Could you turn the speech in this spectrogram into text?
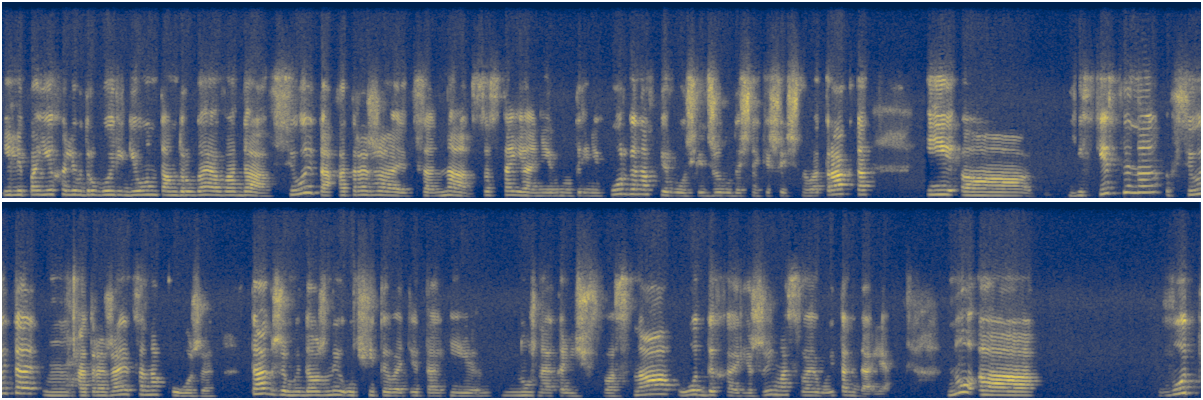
или поехали в другой регион, там другая вода, все это отражается на состоянии внутренних органов, в первую очередь желудочно-кишечного тракта. И, а, естественно, все это отражается на коже. Также мы должны учитывать это и нужное количество сна, отдыха, режима своего и так далее. Ну, а вот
